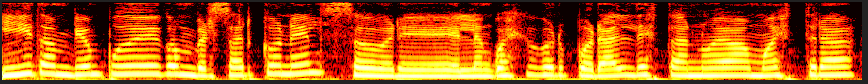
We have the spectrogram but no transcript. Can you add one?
y también pude conversar con él sobre el lenguaje corporal de esta nueva muestra,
